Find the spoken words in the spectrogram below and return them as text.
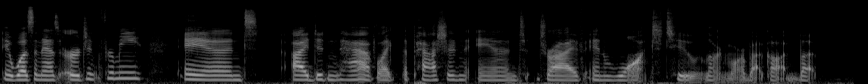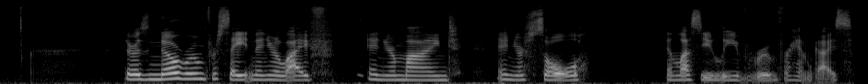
it wasn't as urgent for me, and I didn't have like the passion and drive and want to learn more about God. But there is no room for Satan in your life, in your mind, in your soul, unless you leave room for him, guys.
